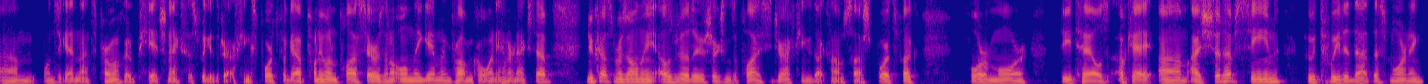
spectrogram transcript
Um, once again, that's promo code PHNX this week at the DraftKings Sportsbook app. 21 plus, Arizona only. Gambling problem, call 1-800-NEXT STEP. New customers only. Eligibility restrictions apply. See DraftKings.com slash sportsbook for more details. Okay, um, I should have seen who tweeted that this morning.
